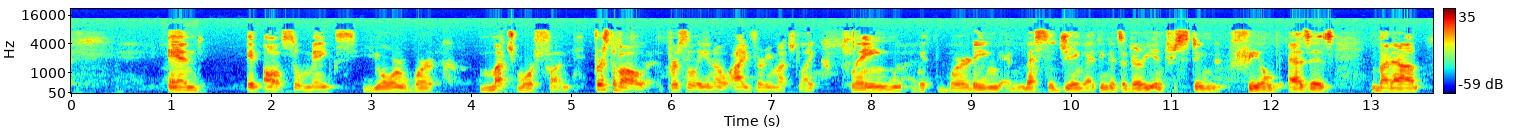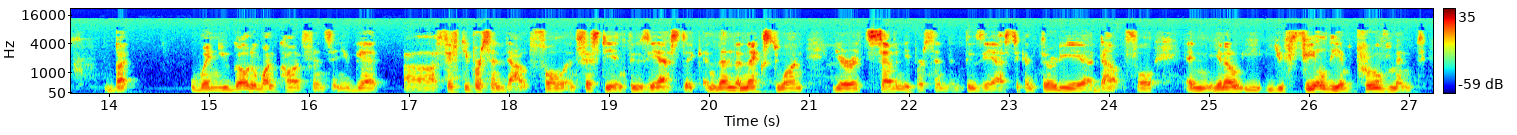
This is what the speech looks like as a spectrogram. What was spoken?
And it also makes your work much more fun. First of all, personally, you know, I very much like playing with wording and messaging. I think it's a very interesting field as is. But uh, but when you go to one conference and you get uh, 50% doubtful and 50 enthusiastic and then the next one you're at 70% enthusiastic and 30 uh, doubtful and you know you, you feel the improvement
